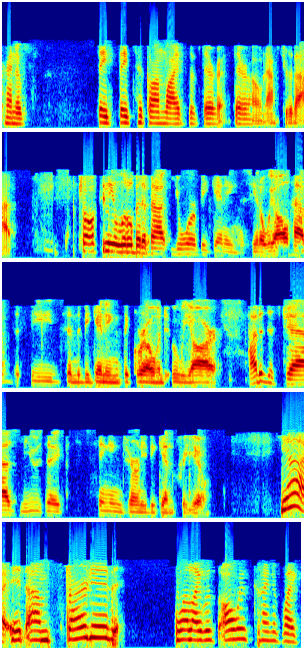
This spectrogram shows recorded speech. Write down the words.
kind of they they took on lives of their their own after that. Talk to me a little bit about your beginnings. You know, we all have the seeds in the beginning that grow into who we are. How did this jazz music singing journey begin for you? Yeah, it um started well I was always kind of like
